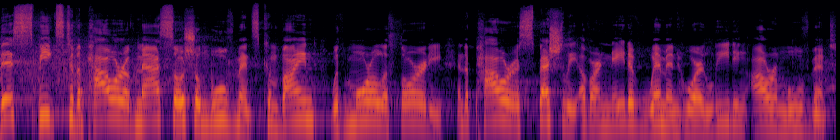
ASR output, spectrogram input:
This speaks to the power of mass social movements combined with moral authority and the power, especially, of our Native women who are leading our movement.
